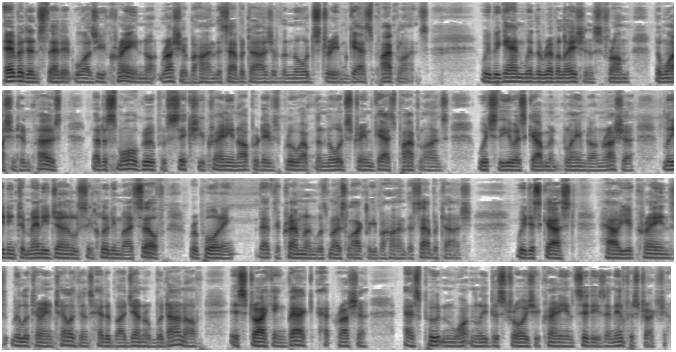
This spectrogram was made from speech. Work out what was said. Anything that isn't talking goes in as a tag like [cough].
evidence that it was Ukraine, not Russia, behind the sabotage of the Nord Stream gas pipelines. We began with the revelations from the Washington Post that a small group of six Ukrainian operatives blew up the Nord Stream gas pipelines, which the U.S. government blamed on Russia, leading to many journalists, including myself, reporting that the Kremlin was most likely behind the sabotage. We discussed how Ukraine's military intelligence, headed by General Budanov, is striking back at Russia as Putin wantonly destroys Ukrainian cities and infrastructure.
